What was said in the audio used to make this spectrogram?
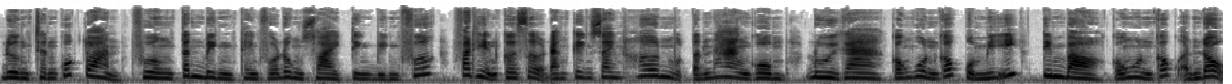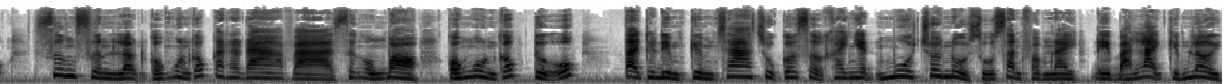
đường Trần Quốc Toản, phường Tân Bình, thành phố Đồng Xoài, tỉnh Bình Phước, phát hiện cơ sở đang kinh doanh hơn một tấn hàng gồm đùi gà có nguồn gốc của Mỹ, tim bò có nguồn gốc Ấn Độ, xương sườn lợn có nguồn gốc Canada và xương ống bò có nguồn gốc từ Úc. Tại thời điểm kiểm tra, chủ cơ sở khai nhận mua trôi nổi số sản phẩm này để bán lại kiếm lời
